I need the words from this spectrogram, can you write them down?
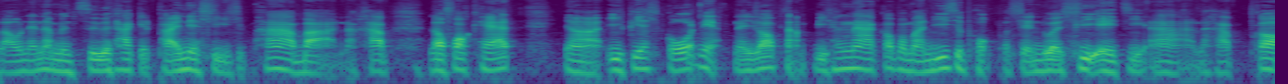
เราแนะนำเป็นซื้อ target price เนี่ย 45 บาทนะครับ เรา forecast EPS growth เนี่ยในรอบ 3 ปีข้างหน้าก็ประมาณ 26%ด้วย CAGR นะครับ ก็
